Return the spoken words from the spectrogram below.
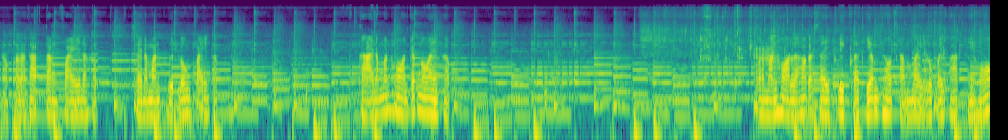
เอากระทะตั้งไฟแล้วครับ ใส่น้ำมันพืชลงไปครับถ่ายน้ำมันห่อนจักหน่อยครับ พอน้ำมันหอนแล้วเขาก็ใส่พริกกระเทียมที่เราตำไว้ลงไปพัดให้หอ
